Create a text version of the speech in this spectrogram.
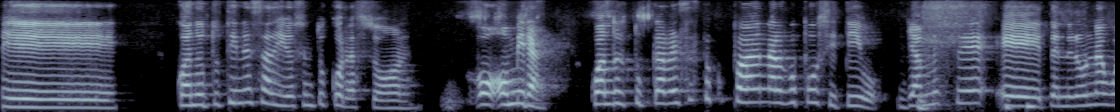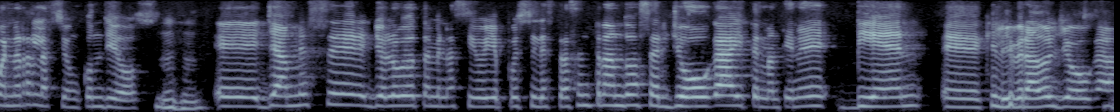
eh, cuando tú tienes a Dios en tu corazón, o mira, cuando tu cabeza está ocupada en algo positivo, llámese eh, tener una buena relación con Dios, eh, llámese, yo lo veo también así, oye, pues si le estás entrando a hacer yoga y te mantiene bien eh, equilibrado el yoga,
